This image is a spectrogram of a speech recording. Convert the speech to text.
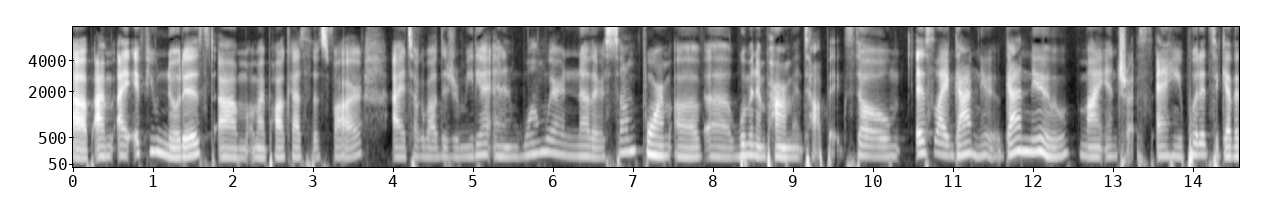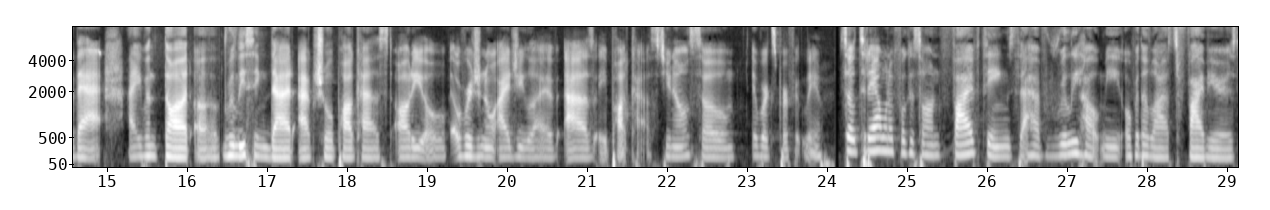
up. I'm I if you noticed um on my podcast thus far, I talk about digital media and one way or another some form of uh women empowerment topic. So it's like God knew. God knew my interests and he put it together that I even thought of releasing that actual podcast audio original IG live as a podcast, you know? So it works perfectly. So, today I want to focus on five things that have really helped me over the last five years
